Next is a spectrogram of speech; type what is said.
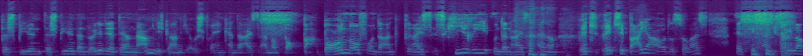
da, spielen, da spielen dann Leute, der, deren Namen ich gar nicht aussprechen kann. Da heißt einer Bornov und der andere heißt Skiri und dann heißt einer Recebaya oder sowas. Es gibt einen Spieler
